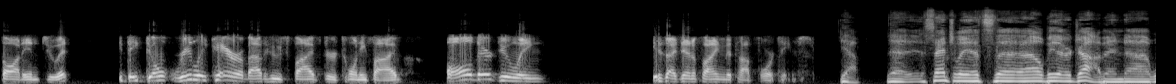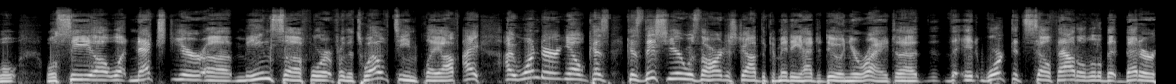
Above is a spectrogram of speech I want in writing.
thought into it. They don't really care about who's 5 through 25. All they're doing is identifying the top four teams. Yeah. Essentially, that's the that'll be their job, and uh, we'll we'll see uh, what next year uh, means uh, for for the twelve team playoff. I I wonder, you know, because because this year was the hardest job the committee had to do, and you're right, uh, it worked itself out a little bit better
